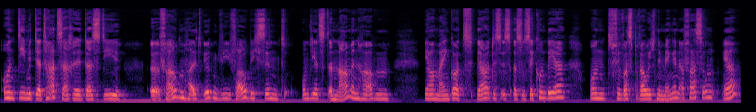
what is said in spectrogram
und die mit der Tatsache, dass die äh, Farben halt irgendwie farbig sind und jetzt einen Namen haben, ja, mein Gott, ja, das ist also sekundär und für was brauche ich eine Mengenerfassung, ja?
